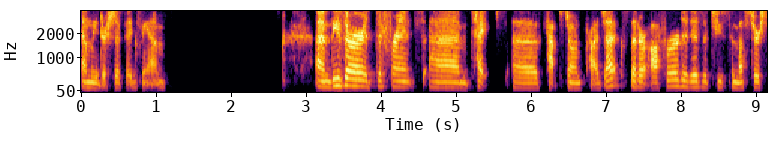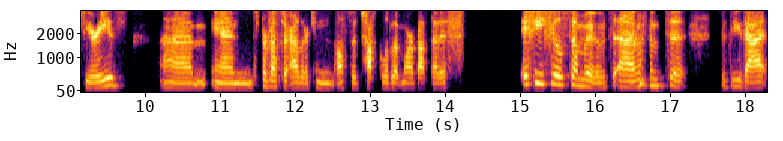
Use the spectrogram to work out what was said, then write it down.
and leadership exam. Um, these are different um, types of capstone projects that are offered. It is a two semester series. Um, and Professor Adler can also talk a little bit more about that if, if he feels so moved um, to, to do that.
